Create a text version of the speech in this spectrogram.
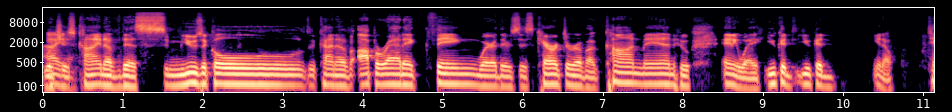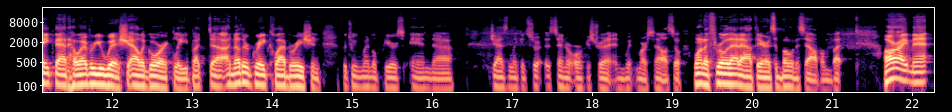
which oh, yeah. is kind of this musical, kind of operatic thing where there's this character of a con man who, anyway, you could you could you know take that however you wish allegorically. But uh, another great collaboration between Wendell Pierce and uh, Jazz and Lincoln Center Orchestra and Wynton Marsalis. So want to throw that out there as a bonus album. But all right, Matt,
